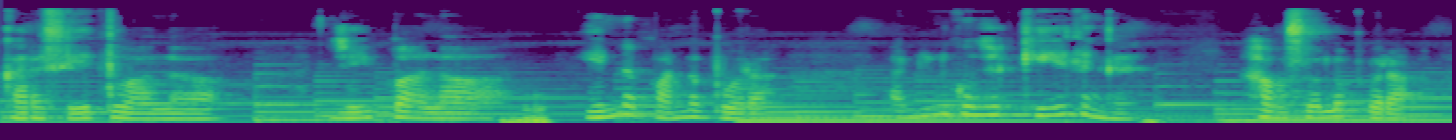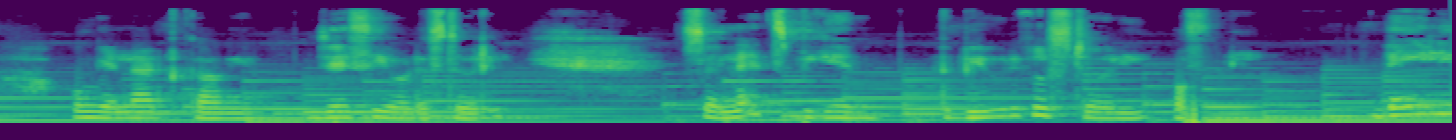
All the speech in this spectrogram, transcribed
கரை சேர்த்துவாளா ஜெயிப்பாளா என்ன பண்ண போறா? அப்படின்னு கொஞ்சம் கேளுங்கள் அவள் சொல்ல போகிறாள் உங்கள் எல்லாத்துக்காகவும் ஜெய்சியோட story so let's begin the beautiful story of me daily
